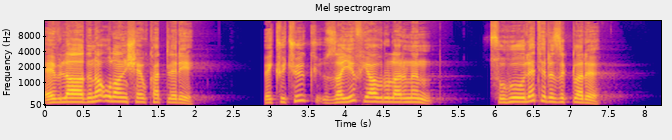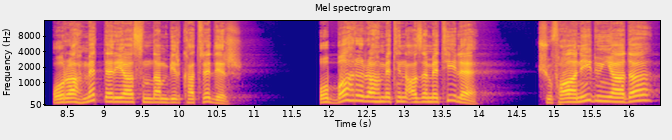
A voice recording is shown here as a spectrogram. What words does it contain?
evladına olan şefkatleri ve küçük, zayıf yavrularının suhulet rızıkları, o rahmet deryasından bir katredir. O bahr rahmetin azametiyle, şu fani dünyada,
